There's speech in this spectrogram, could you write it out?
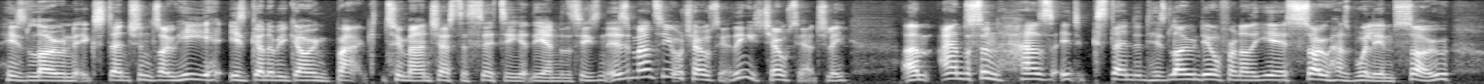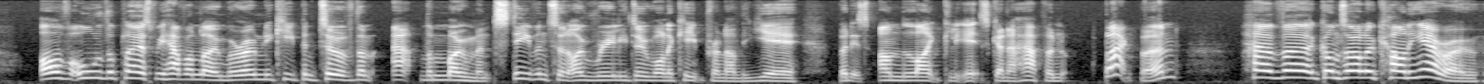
his loan extension, so he is going to be going back to Manchester City at the end of the season. Is it Man City or Chelsea? I think he's Chelsea actually. Um, Anderson has extended his loan deal for another year, so has Williams. So, of all the players we have on loan, we're only keeping two of them at the moment. Stevenson, I really do want to keep for another year, but it's unlikely it's going to happen. Blackburn have uh, Gonzalo Carneiro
